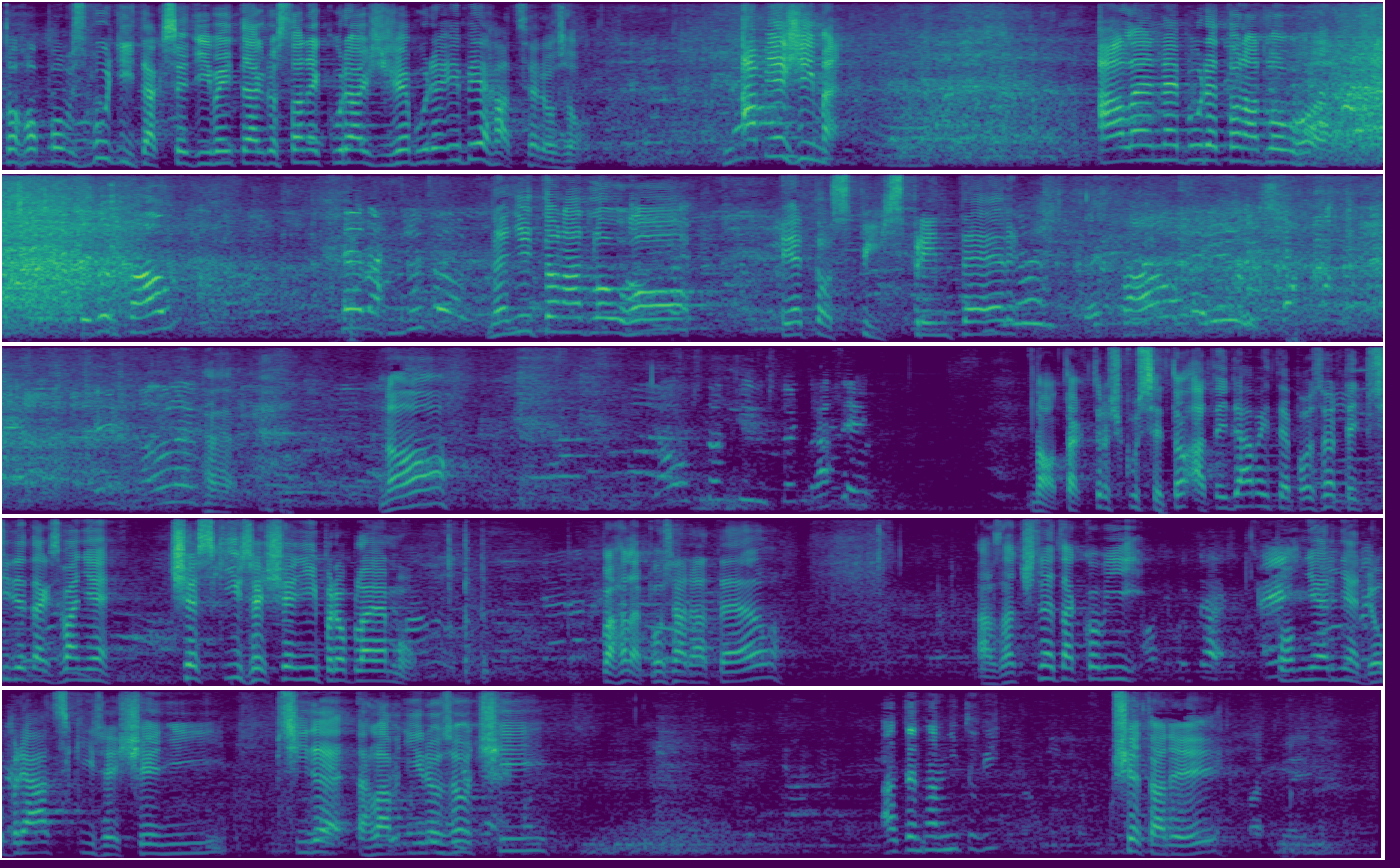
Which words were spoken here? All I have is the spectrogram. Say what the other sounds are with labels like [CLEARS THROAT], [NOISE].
Toho povzbudí, tak se dívejte, jak dostane kuráž, že bude i běhat, se rozhod. A běžíme. Ale nebude to na dlouho. Není to na dlouho, je to spíš sprinter. No, no, tak trošku si to. A teď dávejte pozor, teď přijde takzvaně český řešení problému. Hele, pořadatel a začne takový poměrně dobrácký řešení. Přijde hlavní rozhodčí, A ten hlavní to ví? už je tady.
